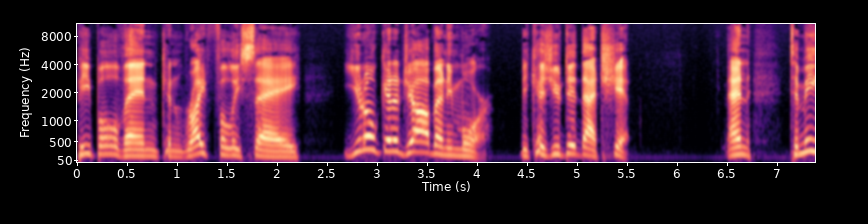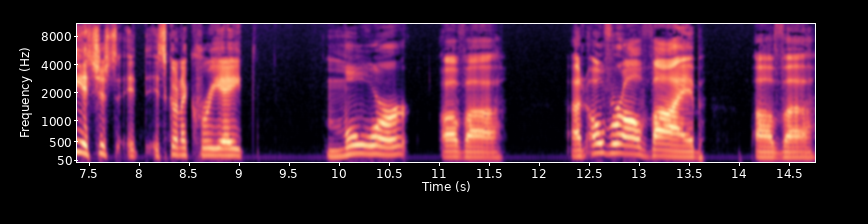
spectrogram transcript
people then can rightfully say you don't get a job anymore because you did that shit. And to me, it's just it, it's going to create more of a an overall vibe of uh,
